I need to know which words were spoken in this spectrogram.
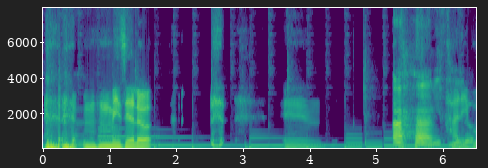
mi cielo. Em, Ajá, mi cielo.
